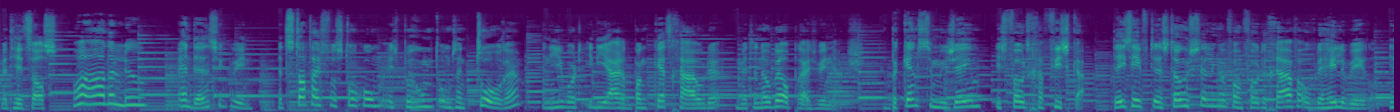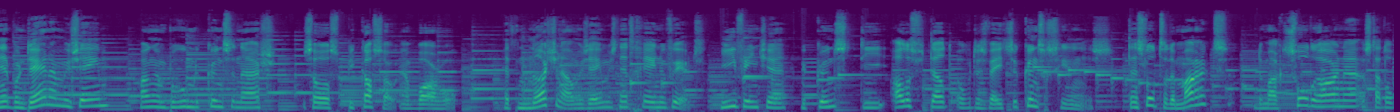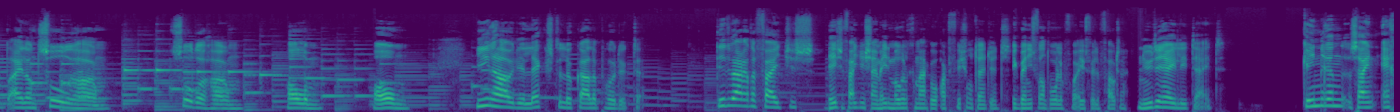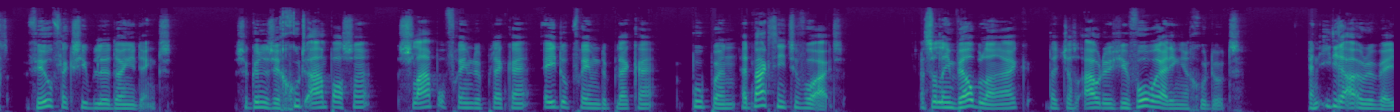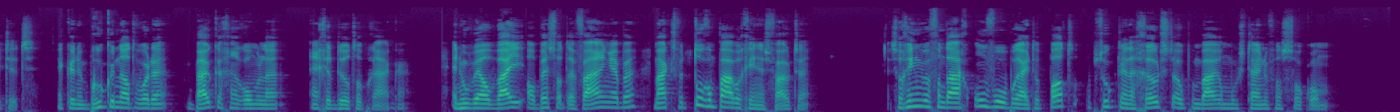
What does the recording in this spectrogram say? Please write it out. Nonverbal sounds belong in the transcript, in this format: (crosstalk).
Met hits als Waterloo en Dancing Queen. Het stadhuis van Stockholm is beroemd om zijn toren en hier wordt ieder jaar het banket gehouden met de Nobelprijswinnaars. Het bekendste museum is Fotografiska. Deze heeft tentoonstellingen van fotografen over de hele wereld. In het Moderna Museum hangen beroemde kunstenaars zoals Picasso en Warhol. Het Nationaal Museum is net gerenoveerd. Hier vind je de kunst die alles vertelt over de Zweedse kunstgeschiedenis. Ten slotte de markt. De markt Solderharna staat op het eiland Solderharm. Solderharm. Halm. Hier hou je de lekkerste lokale producten. Dit waren de feitjes. Deze feitjes zijn mede mogelijk gemaakt door Artificial Intelligence. Ik ben niet verantwoordelijk voor eventuele fouten. Nu de realiteit. Kinderen zijn echt veel flexibeler dan je denkt. Ze kunnen zich goed aanpassen, slapen op vreemde plekken, eten op vreemde plekken, poepen. Het maakt niet zoveel uit. Het is alleen wel belangrijk dat je als ouders je voorbereidingen goed doet. En iedere ouder weet het. Er kunnen broeken nat worden, buiken gaan rommelen en geduld opraken. En hoewel wij al best wat ervaring hebben, maakten we toch een paar beginnersfouten. Zo gingen we vandaag onvoorbereid op pad op zoek naar de grootste openbare moestuinen van Stockholm.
